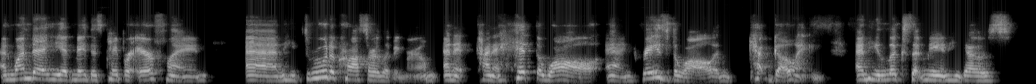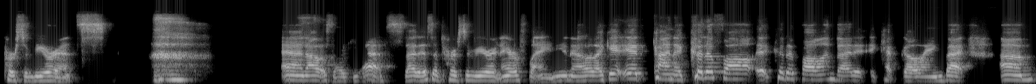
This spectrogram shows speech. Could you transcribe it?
And one day he had made this paper airplane and he threw it across our living room and it kind of hit the wall and grazed the wall and kept going. And he looks at me and he goes perseverance. And I was like, yes, that is a perseverant airplane. You know, like it, it kind of could have fall, it could have fallen, but it, it kept going. But um,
